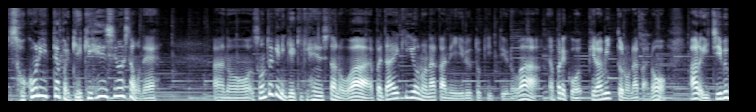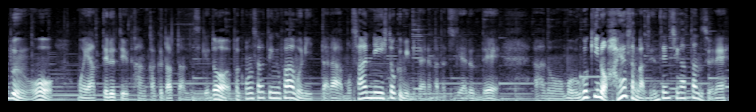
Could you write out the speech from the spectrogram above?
そこに行ってやっぱり激変しましたもんね。あのその時に激変したのはやっぱり大企業の中にいる時っていうのはやっぱりこうピラミッドの中のある一部分をもうやってるっていう感覚だったんですけどやっぱコンサルティングファームに行ったらもう3人1組みたいな形でやるんであのもう動きの速さが全然違ったんですよね。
